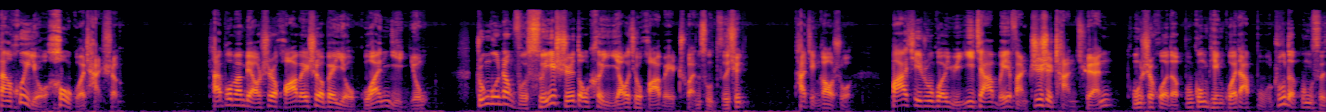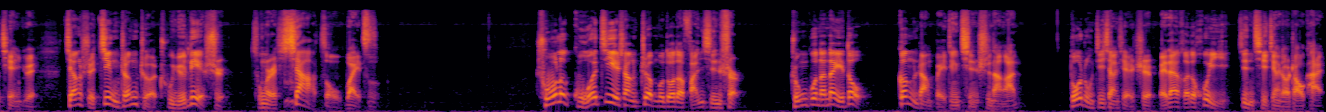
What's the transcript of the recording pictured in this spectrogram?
但会有后果产生。”台部门表示，华为设备有国安隐忧，中共政府随时都可以要求华为传送资讯。他警告说。巴西如果与一家违反知识产权、同时获得不公平国家补助的公司签约，将使竞争者处于劣势，从而吓走外资。除了国际上这么多的烦心事儿，中共的内斗更让北京寝食难安。多种迹象显示，北戴河的会议近期将要召开。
